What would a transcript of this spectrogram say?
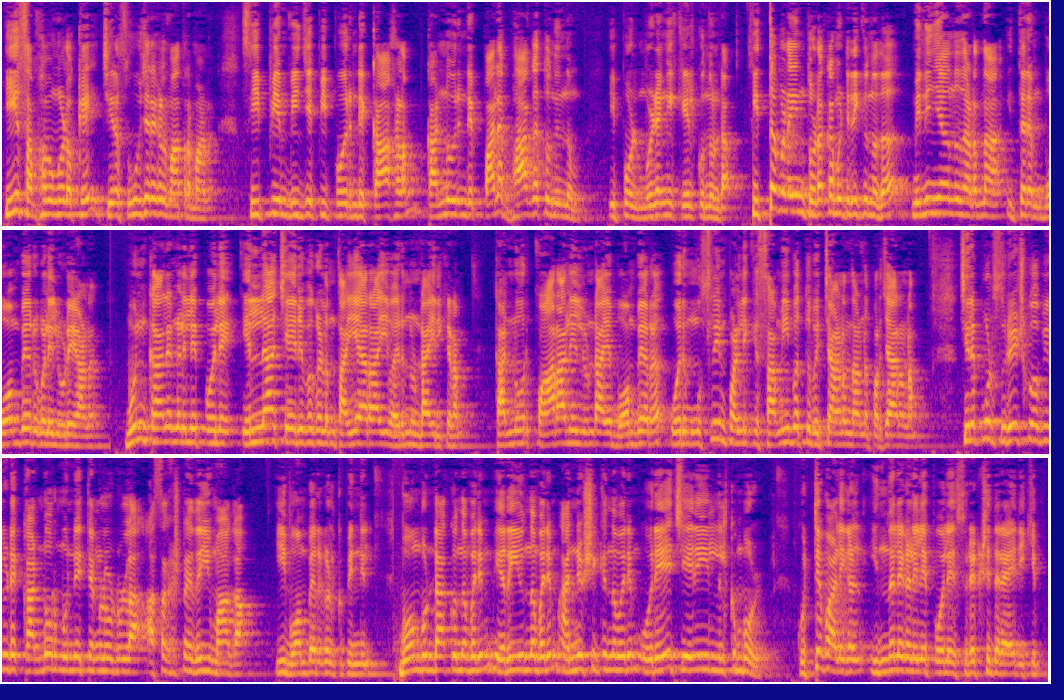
ഈ സംഭവങ്ങളൊക്കെ ചില സൂചനകൾ മാത്രമാണ്. C P M B J P പോരിന്റെ കാഹളം കണ്ണൂരിന്റെ പല ഭാഗത്തു നിന്നും ഇപ്പോൾ മുഴങ്ങി കേൾക്കുന്നുണ്ട്. ഇത്തവണയും തുടക്കമിട്ടിരിക്കുന്നത് മിനിഞ്ഞാന്ന് നടന്ന ഇത്തരം ബോംബേറുകളിലൂടെയാണ്. മുൻകാലങ്ങളിലെ പോലെ എല്ലാ ചേരുവകളും തയ്യാറായി വരുന്നുണ്ടായിരിക്കണം. കണ്ണൂർ പാറാലിയിലുണ്ടായ ബോംബേർ ഒരു മുസ്ലിം പള്ളിക്ക് സമീപത്ത് വെച്ചാണെന്നാണ് പ്രചാരണം. ചിലപ്പോൾ സുരേഷ് ഗോപിയുടെ കണ്ണൂർ മുന്നേറ്റങ്ങളോടുള്ള അസഹിഷ്ണുതയുമാകാം ഈ ബോംബേറുകൾക്ക് പിന്നിൽ. ബോംബുണ്ടാക്കുന്നവരും എറിയുന്നവരും അന്വേഷിക്കുന്നവരും ഒരേ ചേരിയിൽ നിൽക്കുമ്പോൾ കുറ്റവാളികൾ ഇന്നലകളിലെ പോലെ സുരക്ഷിതരായിരിക്കും.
